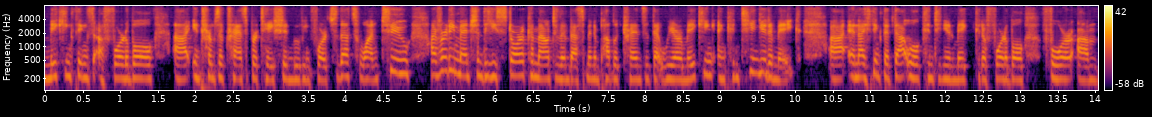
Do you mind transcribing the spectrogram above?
making things affordable uh, in terms of transportation moving forward. So that's one. Two, I've already mentioned the historic amount of investment in public transit that we are making and continue to make. Uh, and I think that that will continue to make it affordable for um,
